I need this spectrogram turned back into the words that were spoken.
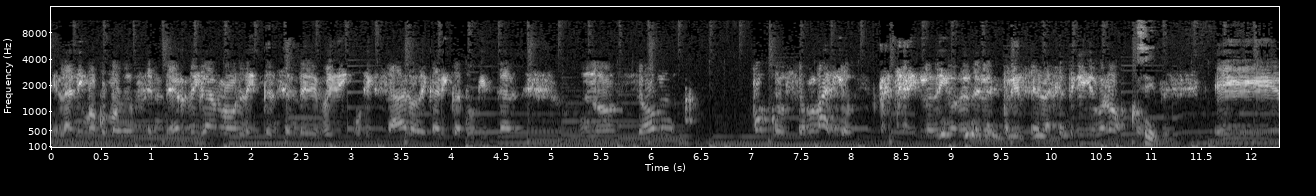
el ánimo como de ofender, digamos, la intención de ridiculizar o de caricaturizar, no son pocos, son varios. ¿cachai? Lo digo desde la experiencia de la gente que yo conozco. Sí. Eh,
